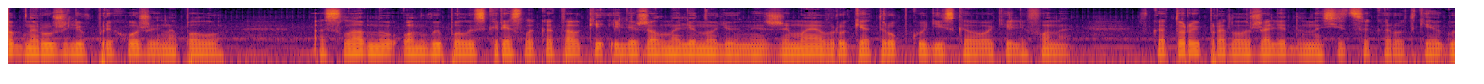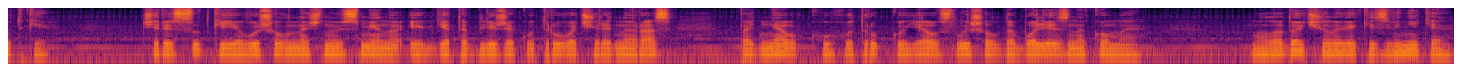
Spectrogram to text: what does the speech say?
обнаружили в прихожей на полу. Ослабнув, он выпал из кресла каталки и лежал на линолеуме, сжимая в руке трубку дискового телефона, в которой продолжали доноситься короткие гудки. Через сутки я вышел в ночную смену, и где-то ближе к утру в очередной раз, подняв к уху трубку, я услышал до более знакомое. «Молодой человек, извините,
